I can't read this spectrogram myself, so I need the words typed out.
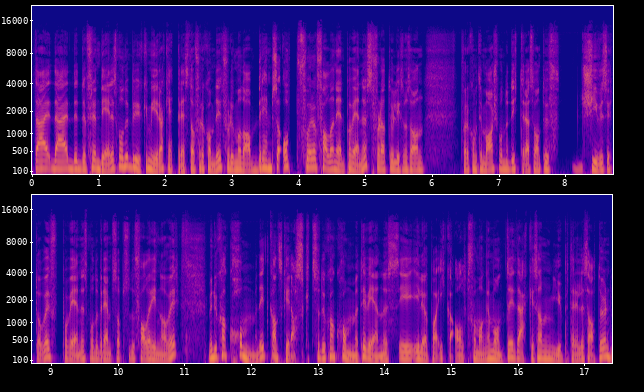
Det er, det er, det, fremdeles må du bruke mye rakettbrennstoff for å komme dit, for du må da bremse opp for å falle ned på Venus. For at du liksom sånn For å komme til Mars må du dytte deg sånn at du skyves utover. På Venus må du bremse opp så du faller innover. Men du kan komme dit ganske raskt. Så du kan komme til Venus i, i løpet av ikke altfor mange måneder. Det er ikke som Jupiter eller Saturn.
